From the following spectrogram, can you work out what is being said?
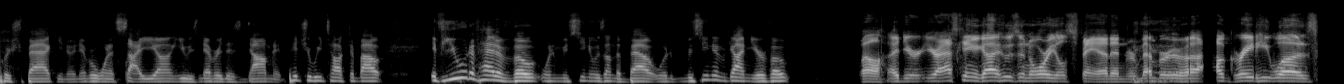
pushed back. You know, never won a Cy Young. He was never this dominant pitcher we talked about if you would have had a vote when Mussina was on the ballot, would Mussina have gotten your vote? Well, and you're you're asking a guy who's an Orioles fan and remember uh, how great he was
